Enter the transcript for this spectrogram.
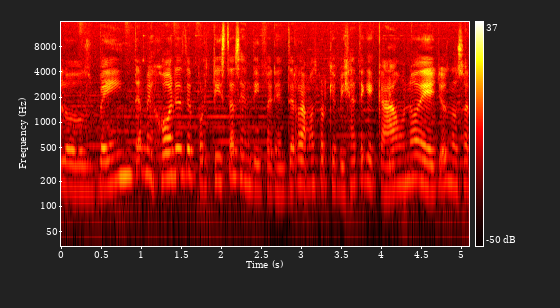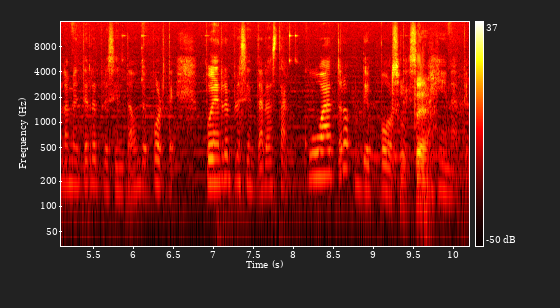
los 20 mejores deportistas en diferentes ramas, porque fíjate que cada uno de ellos no solamente representa un deporte, pueden representar hasta cuatro deportes, imagínate.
